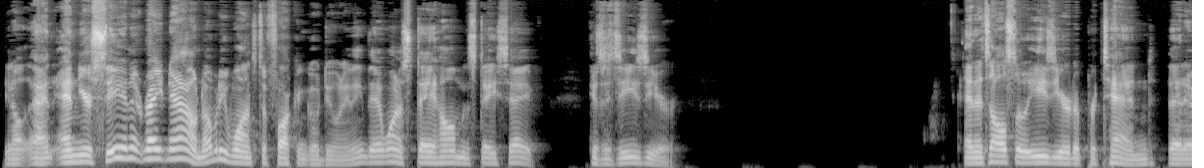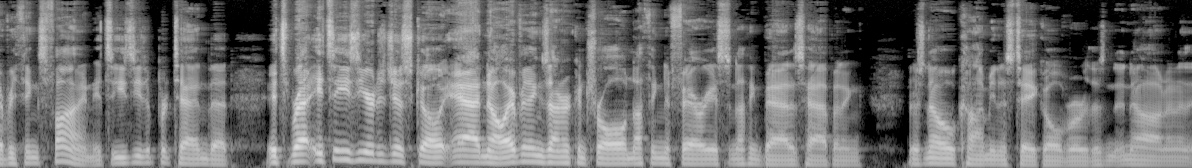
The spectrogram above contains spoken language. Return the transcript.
you know, and and you're seeing it right now. Nobody wants to fucking go do anything. They want to stay home and stay safe because it's easier. And it's also easier to pretend that everything's fine. It's easy to pretend that it's it's easier to just go, yeah, no, everything's under control, nothing nefarious, nothing bad is happening. There's no communist takeover. There's no, no, no.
